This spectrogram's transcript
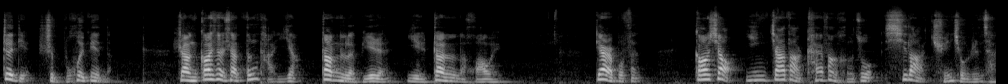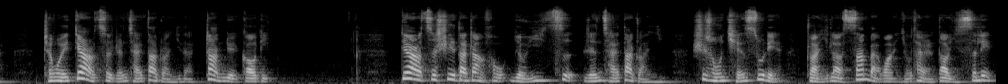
这点是不会变的。让高校像灯塔一样照亮了别人，也照亮了华为。第二部分，高校应加大开放合作，吸纳全球人才，成为第二次人才大转移的战略高地。第二次世界大战后，有一次人才大转移，是从前苏联转移了三百万犹太人到以色列，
